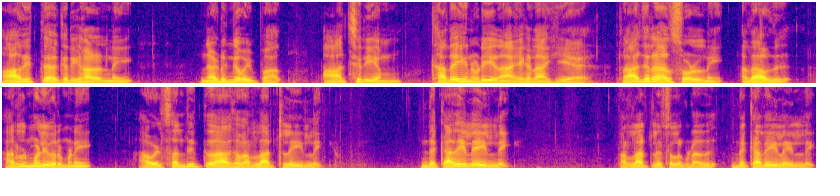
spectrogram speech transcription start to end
ஆதித்த கரிகாலனை நடுங்க வைப்பாள். ஆச்சரியம் கதையினுடைய நாயகனாகிய ராஜராஜ சோழனை அதாவது அருள்மொழிவர்மனை அவள் சந்தித்ததாக வரலாற்றிலே இல்லை. இந்த கதையிலே இல்லை. வரலாற்றில் சொல்லக்கூடாது. இந்த கதையில் இல்லை.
